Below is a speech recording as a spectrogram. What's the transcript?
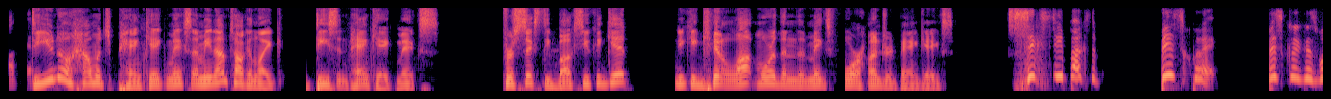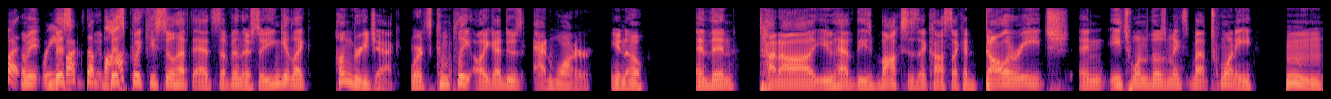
bucket. Do you know how much pancake mix? I mean, I'm talking like decent pancake mix for sixty bucks. You could get you could get a lot more than that makes four hundred pancakes. 60 bucks a Bisquick. Bisquick is what? I mean, three Bis- bucks a box. Bisquick, you still have to add stuff in there. So you can get like Hungry Jack, where it's complete. All you gotta do is add water, you know, and then ta-da! You have these boxes that cost like a dollar each, and each one of those makes about twenty. Hmm,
